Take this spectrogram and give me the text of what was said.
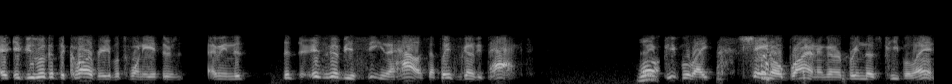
if you look at the card for April 28th, there's, I mean, there, there isn't going to be a seat in the house. That place is going to be packed. I Well, mean, people like Shane O'Brien are going to bring those people in.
